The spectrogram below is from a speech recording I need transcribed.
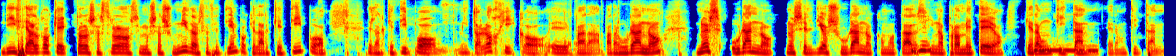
dice algo que todos los astrólogos hemos asumido desde hace tiempo, que el arquetipo, el arquetipo mitológico eh, para, para, Urano no es Urano, no es el dios Urano como tal, sino Prometeo, que era un titán, mm. era un titán.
